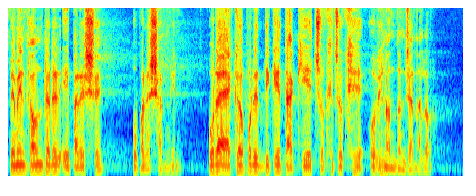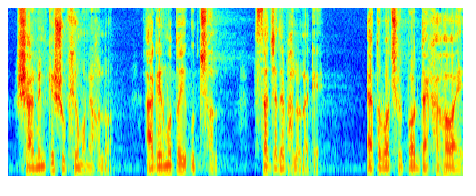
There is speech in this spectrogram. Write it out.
পেমেন্ট কাউন্টারের এপারে সে, ওপারে শারমিন। ওরা একে অপরের দিকে তাকিয়ে চোখে চোখে অভিনন্দন জানালো। শারমিনকে সুখীও মনে হলো। আগের মতোই উচ্ছল। সাজ্জাদের ভালো লাগে। এত বছর পর দেখা হওয়ায়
